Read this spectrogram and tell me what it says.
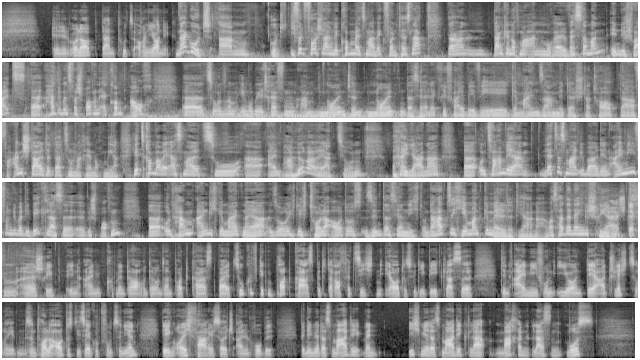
in den Urlaub, dann tut es auch ein Ionic. Na gut, ähm, gut. Ich würde vorschlagen, wir kommen jetzt mal weg von Tesla. Dann danke nochmal an Morel Westermann in die Schweiz. Äh, hat übrigens versprochen, er kommt auch äh, zu unserem E-Mobil-Treffen am 9.9., das ja Electrify BW gemeinsam mit der Stadt Horb da veranstaltet. Dazu nachher noch mehr. Jetzt kommen wir aber erstmal zu äh, ein paar Hörerreaktionen. Jana. Äh, und zwar haben wir ja letztes Mal über den iMIF und über die B-Klasse äh, gesprochen äh, und haben eigentlich gemeint, naja, so richtig tolle Autos sind das ja nicht. Und da hat sich jemand gemeldet, Jana. Was hat er denn geschrieben? Ja, Steffen äh, schrieb in einem Kommentar unter unserem Podcast, bei zukünftigen Podcasts bitte darauf verzichten, E-Autos wie die B-Klasse, den iMIF und Ion derart schlecht zu reden. Das sind tolle Autos, die sehr gut funktionieren. Wegen euch fahre ich solch einen Hobel. Wenn ihr mir das Madi, wenn ich mir das Madig machen lassen muss,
